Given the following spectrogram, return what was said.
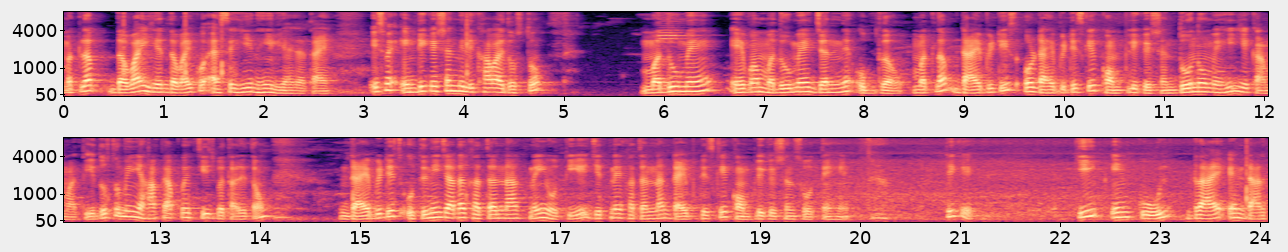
मतलब दवाई है, दवाई को ऐसे ही नहीं लिया जाता है। इसमें इंडिकेशन भी लिखा हुआ है दोस्तों, मधुमेह एवं मधुमेह जन्य उपद्रव मतलब डायबिटीज़ और डायबिटीज़ के कॉम्प्लिकेशन दोनों में ही ये काम आती है। दोस्तों, मैं यहाँ पे आपको एक चीज़ बता देता हूँ डायबिटीज़ उतनी ज़्यादा खतरनाक नहीं होती है जितने खतरनाक डायबिटीज़ के कॉम्प्लिकेशंस होते हैं। ठीक है? Keep in cool dry and dark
